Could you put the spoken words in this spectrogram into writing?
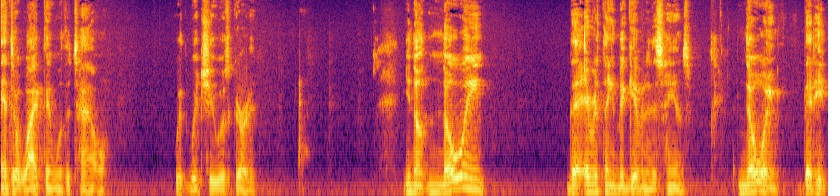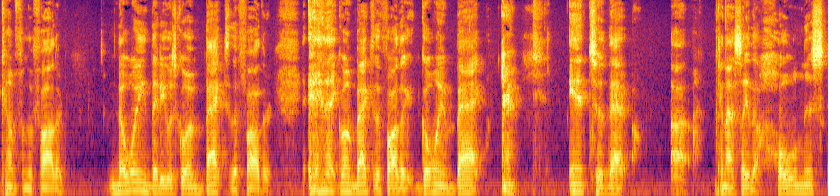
and to wipe them with a towel with which he was girded. You know, knowing that everything had been given in his hands, knowing that he'd come from the Father, knowing that he was going back to the Father, and that going back to the Father, going back into that, uh, can I say, the wholeness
